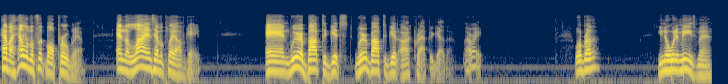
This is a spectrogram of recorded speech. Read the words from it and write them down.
have a hell of a football program, and the Lions have a playoff game. And we're about to get we're about to get our crap together. All right. Well, brother, you know what it means, man.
